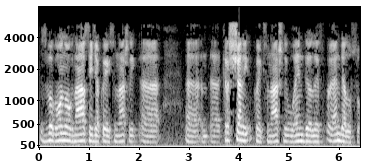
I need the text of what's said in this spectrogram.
zbog onog nasljeđa kojeg su našli kršćani, kojeg su našli u Endelusu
